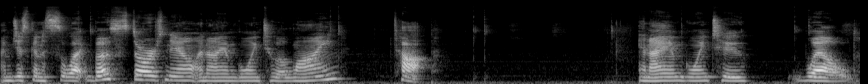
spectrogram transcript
I'm just going to select both stars now and I am going to align top. And I am going to weld.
